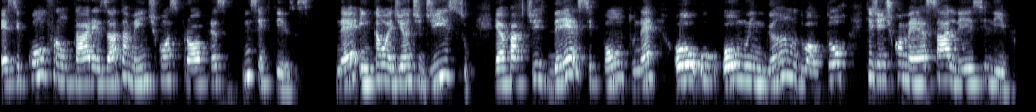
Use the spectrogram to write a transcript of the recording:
é se confrontar exatamente com as próprias incertezas né? Então, é diante disso, é a partir desse ponto, né, ou, ou no engano do autor, que a gente começa a ler esse livro.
